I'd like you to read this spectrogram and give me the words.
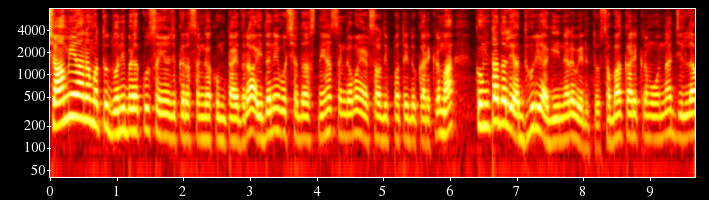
ಶಾಮಿಯಾನ ಮತ್ತು ಧ್ವನಿ ಬೆಳಕು ಸಂಯೋಜಕರ ಸಂಘ ಕುಮಟಾ ಇದರ ಐದನೇ ವರ್ಷದ ಸ್ನೇಹ ಸಂಗಮ ಎರಡ್ ಸಾವಿರದ ಇಪ್ಪತ್ತೈದು ಕಾರ್ಯಕ್ರಮ ಕುಮಟಾದಲ್ಲಿ ಅದ್ಧೂರಿಯಾಗಿ ನೆರವೇರಿತು. ಸಭಾ ಕಾರ್ಯಕ್ರಮವನ್ನು ಜಿಲ್ಲಾ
